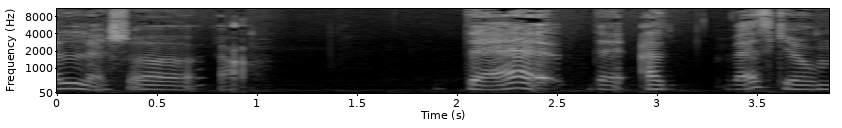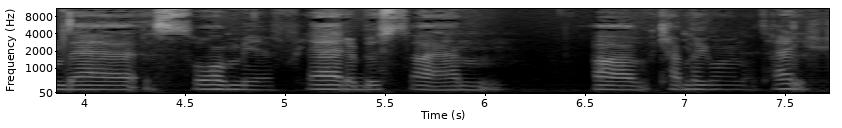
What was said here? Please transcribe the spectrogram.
ellers så, ja. Det er det, Jeg vet ikke om det er så mye flere busser enn av campingvogn og telt.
